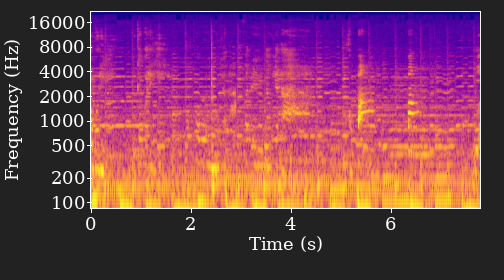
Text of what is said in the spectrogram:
녹여버리. 녹여버리. 코를 녹여라. 코를 녹여라. 그거 빵. 빵. 우와.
